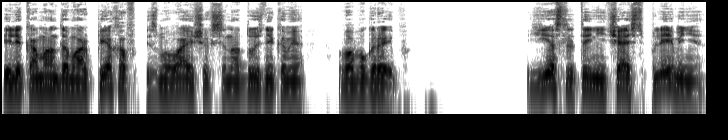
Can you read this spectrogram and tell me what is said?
или команда морпехов, измывающихся надузниками в Абу-Грейб. Если ты не часть племени,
